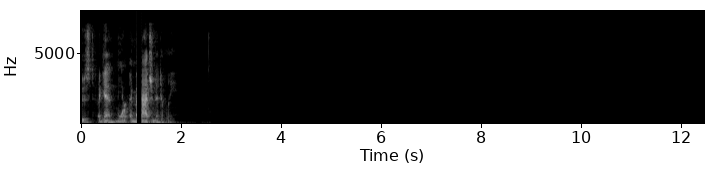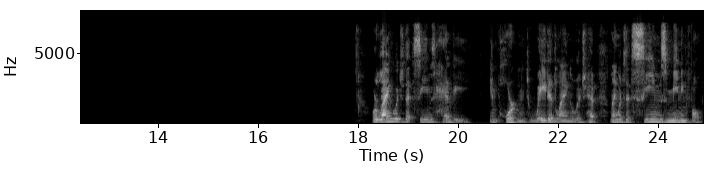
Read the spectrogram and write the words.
used, again, more imaginatively. Or language that seems heavy, important, weighted language, language that seems meaningful.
